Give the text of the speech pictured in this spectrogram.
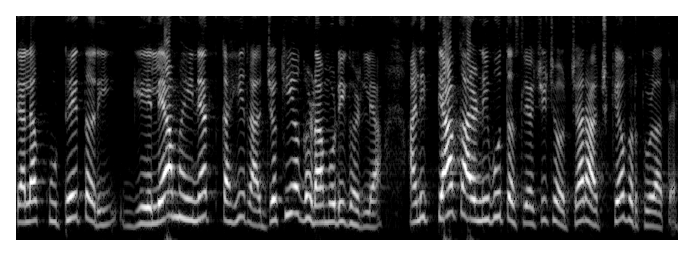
त्याला कुठेतरी गेल्या महिन्यात काही राजकीय घडामोडी घडल्या आणि त्या कारणीभूत असल्याची चर्चा राजकीय वर्तुळात आहे.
